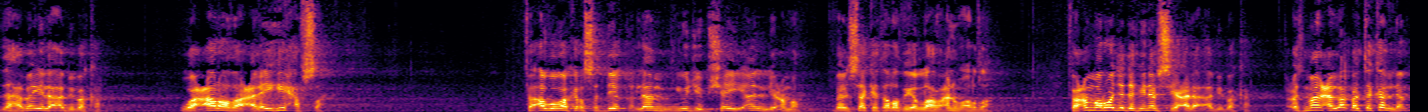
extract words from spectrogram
ذهب إلى أبي بكر. وعرض عليه حفصة. فأبو بكر الصديق لم يجب شيئا لعمر بل سكت رضي الله عنه وأرضاه. فعمر وجد في نفسه على أبي بكر. عثمان على الأقل تكلم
